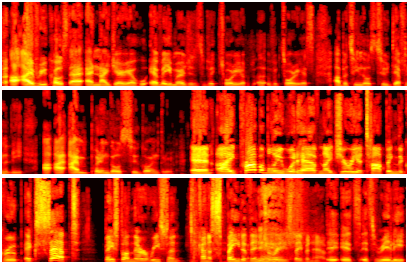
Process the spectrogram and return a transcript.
uh, Ivory Coast, uh, and Nigeria. Whoever emerges victorious, uh, victorious uh, between those two, definitely. I, I'm putting those two going through. And I probably would have Nigeria topping the group, except based on their recent kind of spate of injuries they've been having. It's it's really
